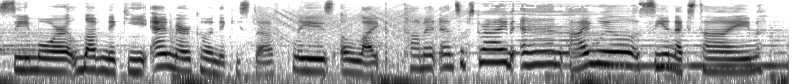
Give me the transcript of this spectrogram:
see more Love Nikki and Miracle Nikki stuff, please like, comment, and subscribe, and I will see you next time.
